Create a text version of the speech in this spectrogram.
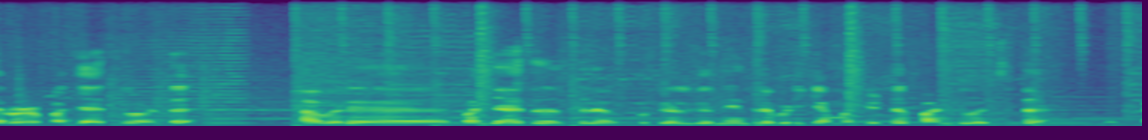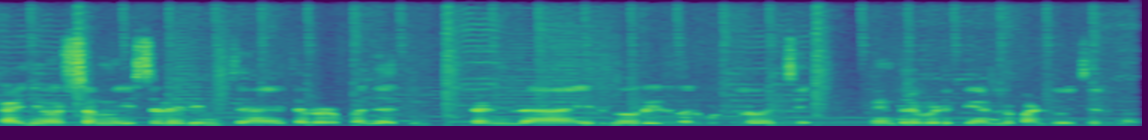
ചെറുപുഴ പഞ്ചായത്തും ഉണ്ട്. അവർ പഞ്ചായത്ത് തലത്തിൽ കുട്ടികൾക്ക് നീന്തൽ പിടിക്കാൻ വേണ്ടിയിട്ട് ഫണ്ട് വെച്ചിട്ട് കഴിഞ്ഞ വർഷം ഈസ്റ്റളരിയും ചെറുപുഴ പഞ്ചായത്തും ഇരുന്നൂറ് ഇരുന്നൂറ് കുട്ടികളെ വെച്ച് നീന്തൽ പഠിപ്പിക്കാനുള്ള ഫണ്ട് വെച്ചിരുന്നു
